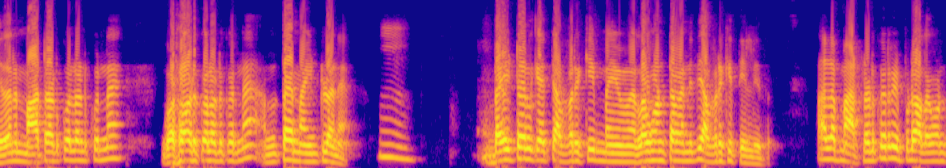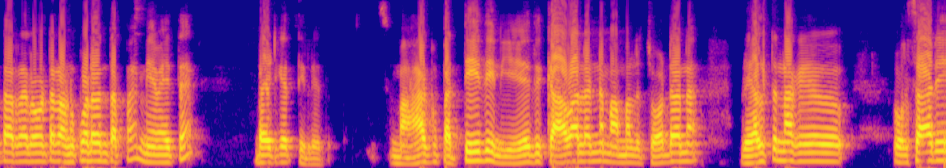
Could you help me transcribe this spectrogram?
ఏదైనా మాట్లాడుకోవాలనుకున్నా గొడవ ఆడుకోవాలనుకున్నా అంతా మా ఇంట్లోనే. బయట వాళ్ళకి అయితే ఎవరికి మేము ఎలా ఉంటాం అనేది ఎవరికి తెలియదు అలా మాట్లాడుకోరు ఇప్పుడు అలా ఉంటారు ఎలా ఉంటారు అనుకోవడం తప్ప మేమైతే బయటకైతే తెలియదు మాకు ప్రతిదీ ఏది కావాలన్నా మమ్మల్ని చూడడానికి ఇప్పుడు వెళ్తే నాకు ఒకసారి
